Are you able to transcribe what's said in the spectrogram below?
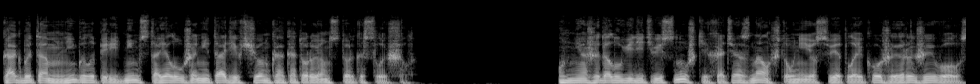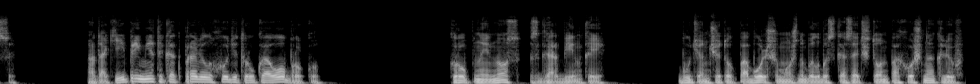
Как бы там ни было, перед ним стояла уже не та девчонка, о которой он столько слышал. Он не ожидал увидеть веснушки, хотя знал, что у нее светлая кожа и рыжие волосы. А такие приметы, как правило, ходят рука об руку. Крупный нос с горбинкой. Будь он чуток побольше, можно было бы сказать, что он похож на клюв.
